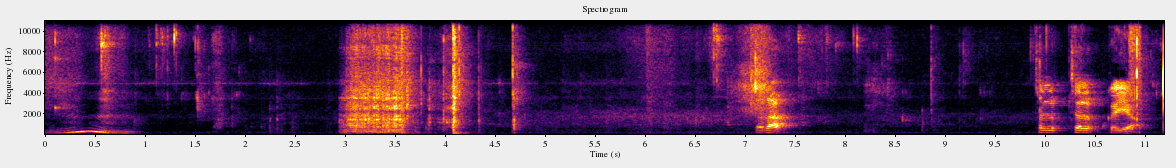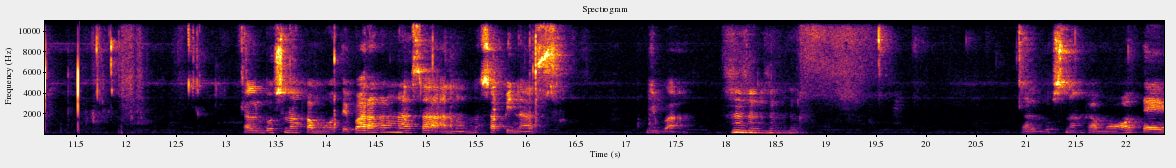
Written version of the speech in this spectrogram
Mmm. Sarap. Salap-salap kaya. Talbos ng kamote. Parang kang nasa, ano, nasa Pinas. Diba? Talbos ng kamote.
